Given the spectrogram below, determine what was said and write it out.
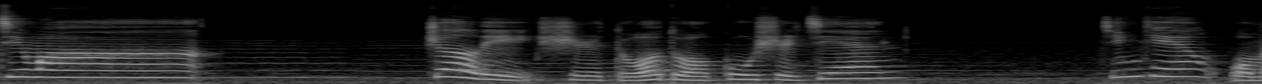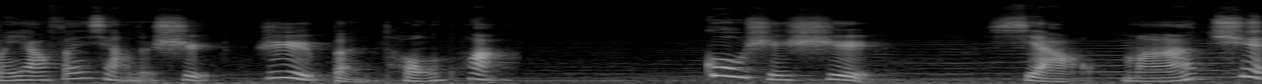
ちは，这里是朵朵故事间。今天我们要分享的是日本童话，故事是《小麻雀》。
